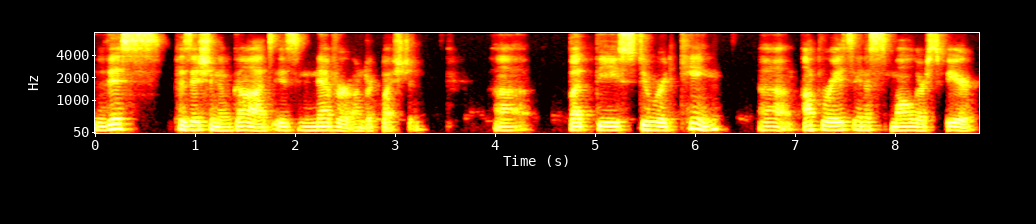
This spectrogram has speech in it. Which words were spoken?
This position of God's is never under question. Uh, but the steward king uh, operates in a smaller sphere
